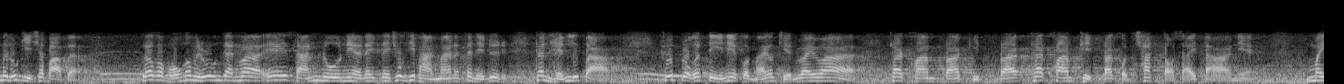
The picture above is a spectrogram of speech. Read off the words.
ไม่รู้กี่ฉบับอะอืมแล้วก็ผมก็ไม่รู้เหมือนกันว่าเอ๊ะสารรัฐธรรมนูนเนี่ยในในช่วงที่ผ่านมานะท่านเห็นด้วยท่านเห็นหรือเปล่า คือปกติเนี่ยกฎหมายเขาเขียนไว้ว่า ถ้าความปรากิดปราถ้าความผิดปรากฏชัดต่อสายตาเนี่ยไม่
